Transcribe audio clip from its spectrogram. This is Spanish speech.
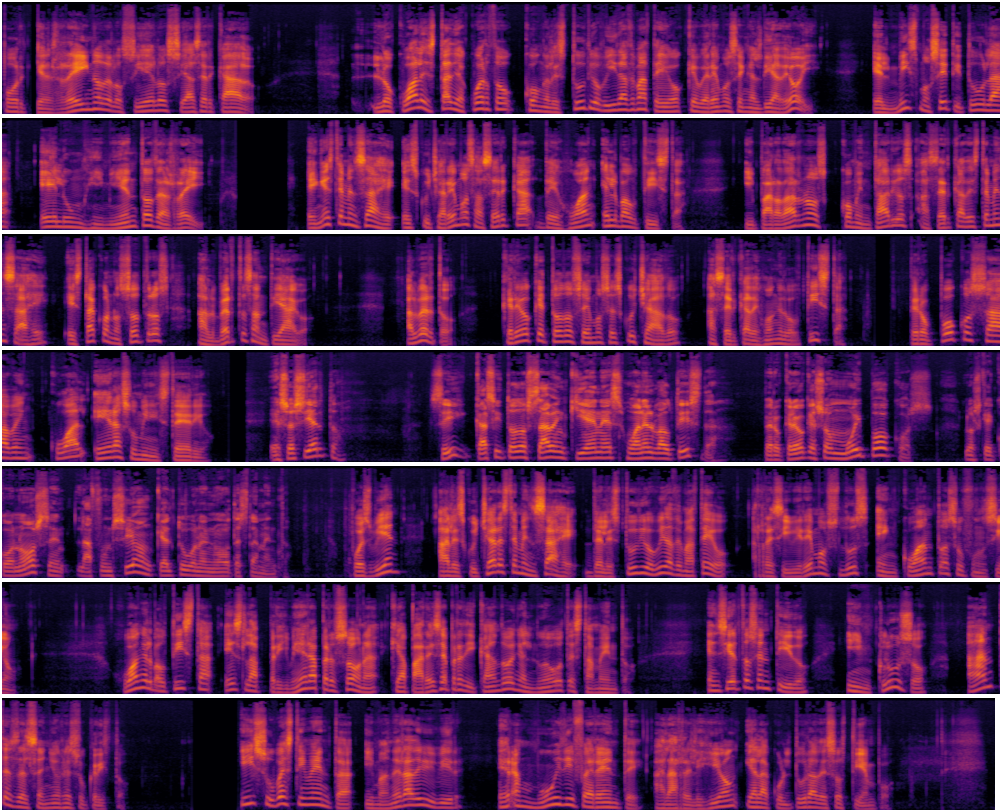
porque el reino de los cielos se ha acercado, lo cual está de acuerdo con el estudio vida de Mateo que veremos en el día de hoy. El mismo se titula El ungimiento del rey. En este mensaje escucharemos acerca de Juan el Bautista, y para darnos comentarios acerca de este mensaje está con nosotros Alberto Santiago. Alberto, creo que todos hemos escuchado acerca de Juan el Bautista pero pocos saben cuál era su ministerio. Eso es cierto. Sí, casi todos saben quién es Juan el Bautista, pero creo que son muy pocos los que conocen la función que él tuvo en el Nuevo Testamento. Pues bien, al escuchar este mensaje del estudio Vida de Mateo, recibiremos luz en cuanto a su función. Juan el Bautista es la primera persona que aparece predicando en el Nuevo Testamento. En cierto sentido, incluso antes del Señor Jesucristo. Y su vestimenta y manera de vivir era muy diferente a la religión y a la cultura de esos tiempos.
